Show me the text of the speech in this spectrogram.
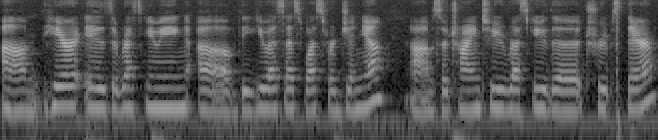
Um, here is the rescuing of the USS West Virginia, um, so trying to rescue the troops there.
